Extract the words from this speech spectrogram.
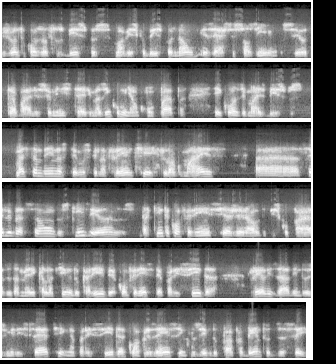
junto com os outros bispos, uma vez que o bispo não exerce sozinho o seu trabalho, o seu ministério, mas em comunhão com o Papa e com os demais bispos. Mas também nós temos pela frente, logo mais, a celebração dos 15 anos da quinta Conferência Geral do Episcopado da América Latina e do Caribe, a Conferência de Aparecida, realizada em 2007 em Aparecida, com a presença inclusive do Papa Bento XVI.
